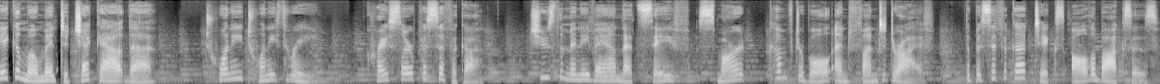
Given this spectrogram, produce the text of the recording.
Take a moment to check out the 2023 Chrysler Pacifica. Choose the minivan that's safe, smart, comfortable, and fun to drive. The Pacifica ticks all the boxes.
